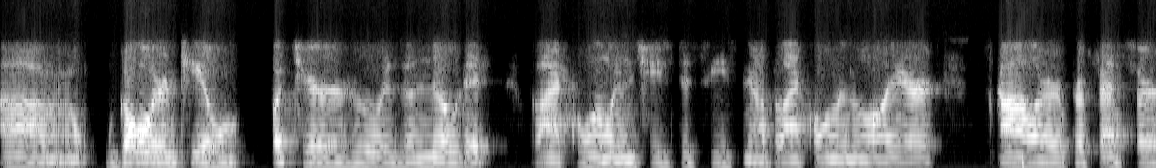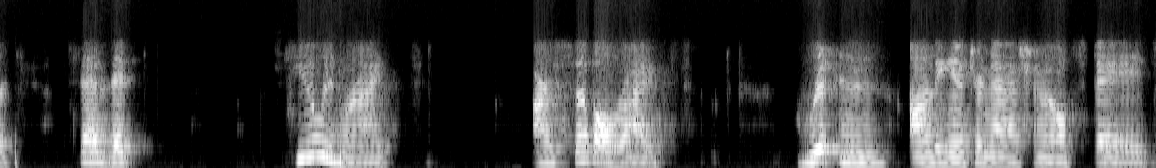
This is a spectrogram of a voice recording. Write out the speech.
Um, Goler Teal Butcher, who is a noted Black woman, she's deceased now, Black woman lawyer, scholar, professor, said that human rights are civil rights written on the international stage.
